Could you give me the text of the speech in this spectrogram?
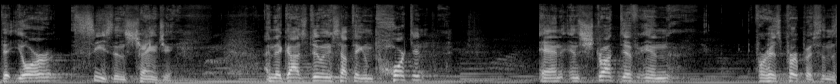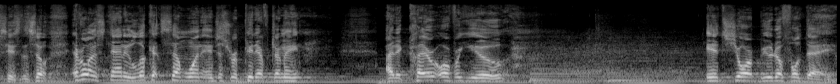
that your season's changing, and that God's doing something important and instructive in for his purpose in the season. So everyone standing, look at someone and just repeat after me. I declare over you, it's your beautiful day.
